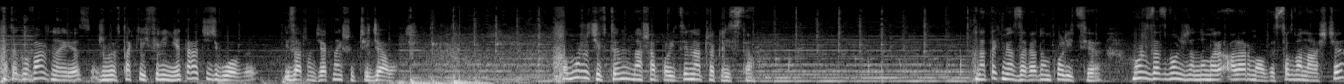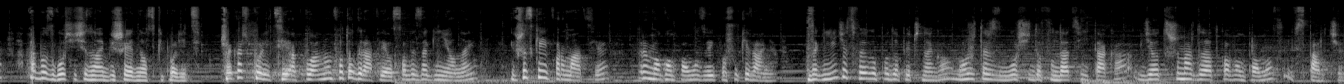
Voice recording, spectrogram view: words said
Dlatego ważne jest, żeby w takiej chwili nie tracić głowy i zacząć jak najszybciej działać. Pomoże Ci w tym nasza policyjna checklista. Natychmiast zawiadą policję. Możesz zadzwonić na numer alarmowy 112 albo zgłosić się do najbliższej jednostki policji. Przekaż policji aktualną fotografię osoby zaginionej i wszystkie informacje, które mogą pomóc w jej poszukiwaniach. Zaginięcie swojego podopiecznego możesz też zgłosić do Fundacji Itaka, gdzie otrzymasz dodatkową pomoc i wsparcie.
